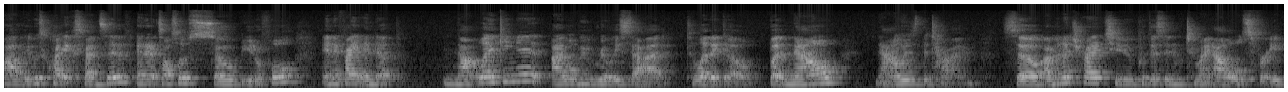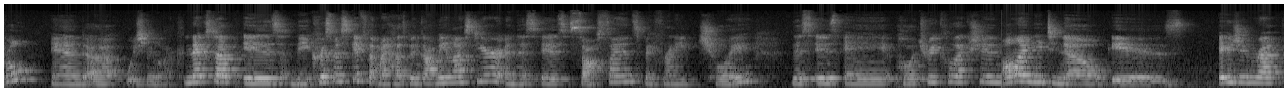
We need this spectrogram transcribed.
uh, it was quite expensive and it's also so beautiful and if I end up not liking it, I will be really sad to let it go. But now, now is the time. So I'm gonna try to put this into my owls for April and uh, wish me luck. Next up is the Christmas gift that my husband got me last year and this is Soft Science by Franny Choi. This is a poetry collection. All I need to know is Asian rep,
